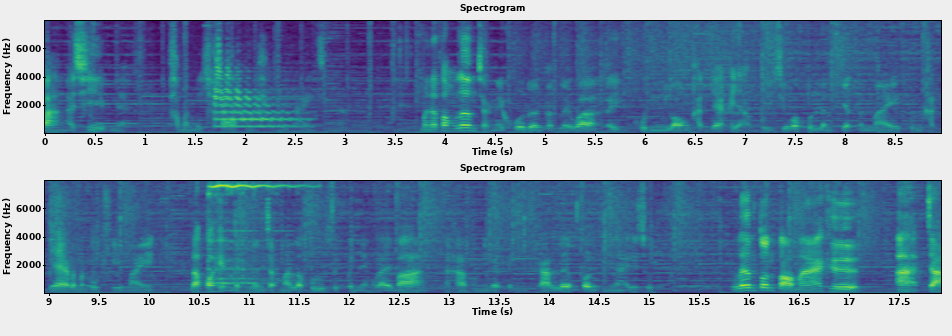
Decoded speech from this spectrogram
บางอาชีพเนี่ยถ้ามันไม่ชอบมันทำไม่ได้จริงๆนะมันจะต้องเริ่มจากในครัวเรือนก่อนเลยว่าเอ้ยคุณลองคัดแยกขยะของคุณซิว่าคุณรังเกียจมันไหมคุณคัดแยกแล้วมันโอเคไหมแล้วพอเห็นเม็ดเงินจากมันแล้วคุณรู้สึกเป็นอย่างไรบ้างนะครับอันนี้ก็เป็นการเริ่มต้นที่ง่ายที่สุด เริ่มต้นต่อมาก็คืออาจจะ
